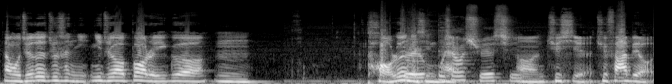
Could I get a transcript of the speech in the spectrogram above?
但我觉得就是你你只要抱着一个嗯讨论的心态，互相学习啊，去写去发表。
